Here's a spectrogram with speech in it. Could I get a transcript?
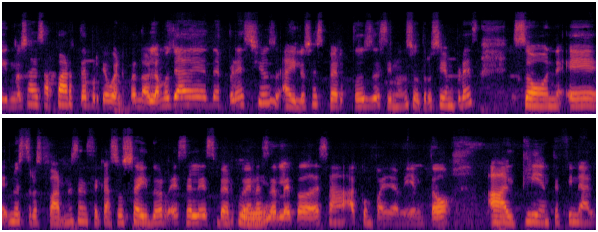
irnos a esa parte, porque bueno, cuando hablamos ya de, precios, ahí los expertos, decimos nosotros siempre, son eh, nuestros partners, en este caso Seidor es el experto en hacerle todo ese acompañamiento al cliente final.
